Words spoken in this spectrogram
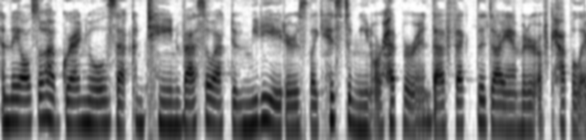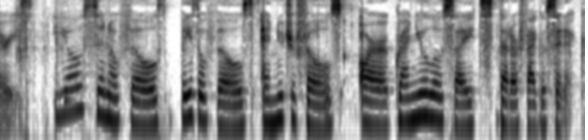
and they also have granules that contain vasoactive mediators like histamine or heparin that affect the diameter of capillaries. Eosinophils, basophils, and neutrophils are granulocytes that are phagocytic.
